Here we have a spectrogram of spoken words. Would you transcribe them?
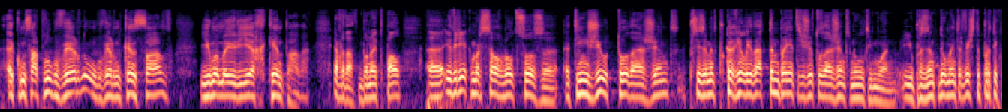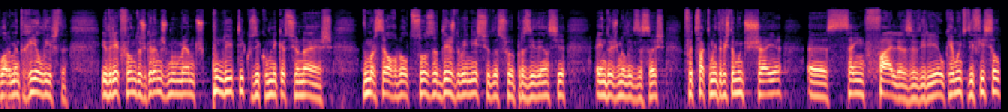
a começar pelo Governo, um Governo cansado e uma maioria requentada. É verdade. Boa noite, Paulo. Uh, eu diria que Marcelo Rebelo de Sousa atingiu toda a gente, precisamente porque a realidade também atingiu toda a gente no último ano. E o Presidente deu uma entrevista particularmente realista. Eu diria que foi um dos grandes momentos políticos e comunicacionais de Marcelo Rebelo de Sousa desde o início da sua presidência em 2016. Foi, de facto, uma entrevista muito cheia, uh, sem falhas, eu diria, o que é muito difícil,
